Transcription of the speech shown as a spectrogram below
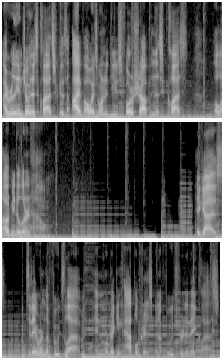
I really enjoy this class because I've always wanted to use Photoshop and this class allowed me to learn how. Hey guys, today we're in the foods lab and we're making apple crisp in a foods for today class.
